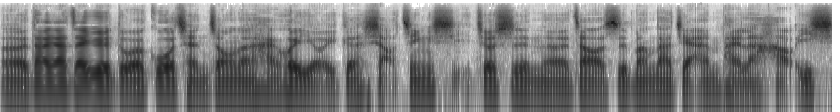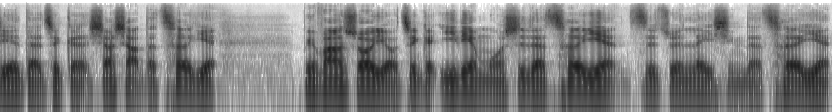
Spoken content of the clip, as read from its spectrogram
呃，大家在阅读的过程中呢，还会有一个小惊喜，就是呢，赵老师帮大家安排了好一些的这个小小的测验，比方说有这个依恋模式的测验、自尊类型的测验，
